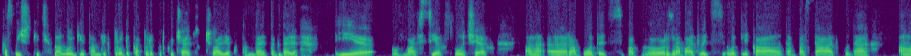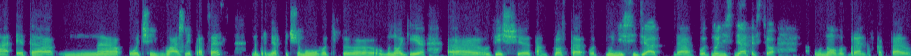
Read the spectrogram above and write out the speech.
космические технологии, там электроды, которые подключаются к человеку, там, да, и так далее. И во всех случаях работать, разрабатывать вот лекала, там, посадку, да, а это очень важный процесс. Например, почему вот э, многие э, вещи там просто вот, ну, не сидят, да, вот, ну, не сидят и все у новых брендов, как правило,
